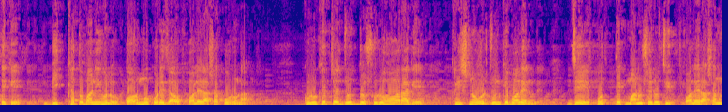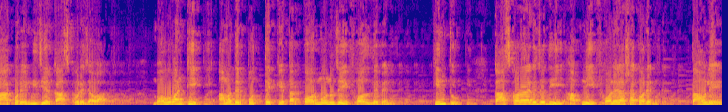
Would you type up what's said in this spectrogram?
থেকে বিখ্যাত বাণী হলো, কর্ম করে যাও, ফলের আশা করো না। কুরুক্ষেত্রের যুদ্ধ শুরু হওয়ার আগে কৃষ্ণ অর্জুনকে বলেন যে, প্রত্যেক মানুষের উচিত ফলের আশা না করে নিজের কাজ করে যাওয়া। ভগবান ঠিক আমাদের প্রত্যেককে তার কর্ম অনুযায়ী ফল দেবেন। কিন্তু কাজ করার আগে যদি আপনি ফলের আশা করেন, তাহলে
